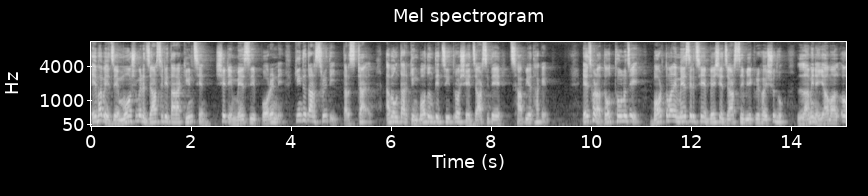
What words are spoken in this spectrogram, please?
এভাবে যে মৌসুমের জার্সিটি তারা কিনছেন, সেটি মেসি পরেননি, কিন্তু তার স্মৃতি, তার স্টাইল এবং তার কিংবদন্তি চিত্র সে জার্সিতে ছাপিয়ে থাকে। এছাড়া তথ্য অনুযায়ী, বর্তমানে মেসির চেয়ে বেশি জার্সি বিক্রি হয় শুধু লামিনে ইয়ামাল ও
